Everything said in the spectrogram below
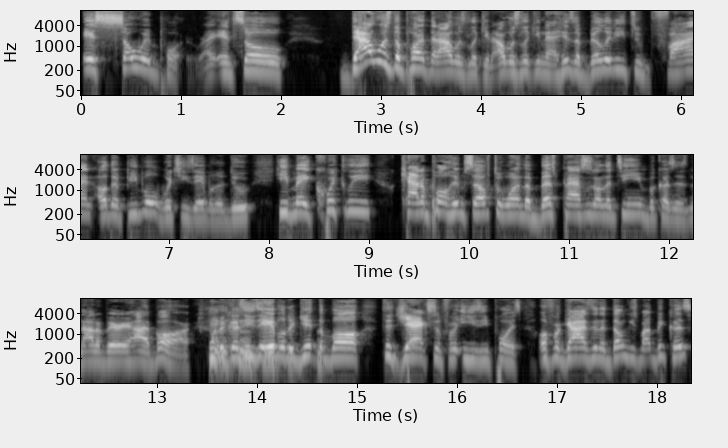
is so important, right? And so that was the part that I was looking. I was looking at his ability to find other people, which he's able to do. He may quickly catapult himself to one of the best passes on the team because it's not a very high bar. Because he's able to get the ball to Jackson for easy points or for guys in the donkey spot because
